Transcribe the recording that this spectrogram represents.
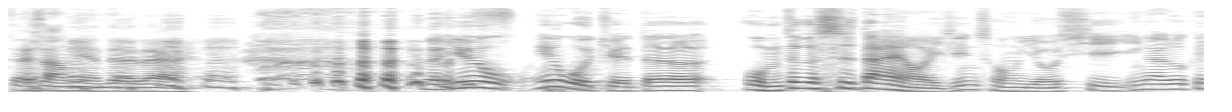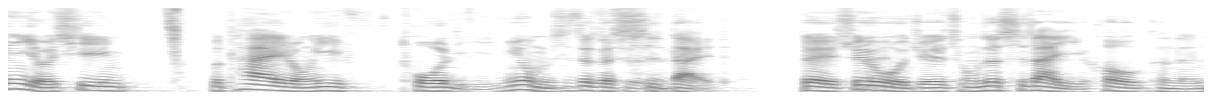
在上面对不对？对，因为因为我觉得我们这个世代哦，已经从游戏应该说跟游戏不太容易。脱离，因为我们是这个世代的，对，所以我觉得从这世代以后，可能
